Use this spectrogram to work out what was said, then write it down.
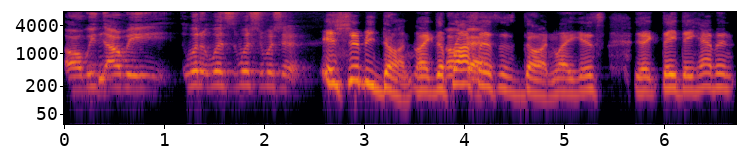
Or we are we what what's what's what's your It should be done. Like the Okay. process is done. Like it's like they they haven't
